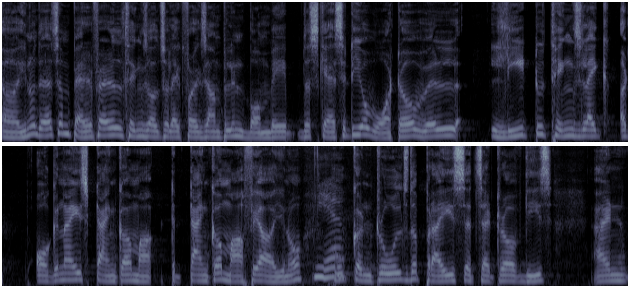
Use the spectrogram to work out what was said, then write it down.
uh, you know, there are some peripheral things also. Like for example, in Bombay, the scarcity lead to things like a organized tanker ma- t- tanker mafia. You know, Yeah. who controls the price, etc. Of these. And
